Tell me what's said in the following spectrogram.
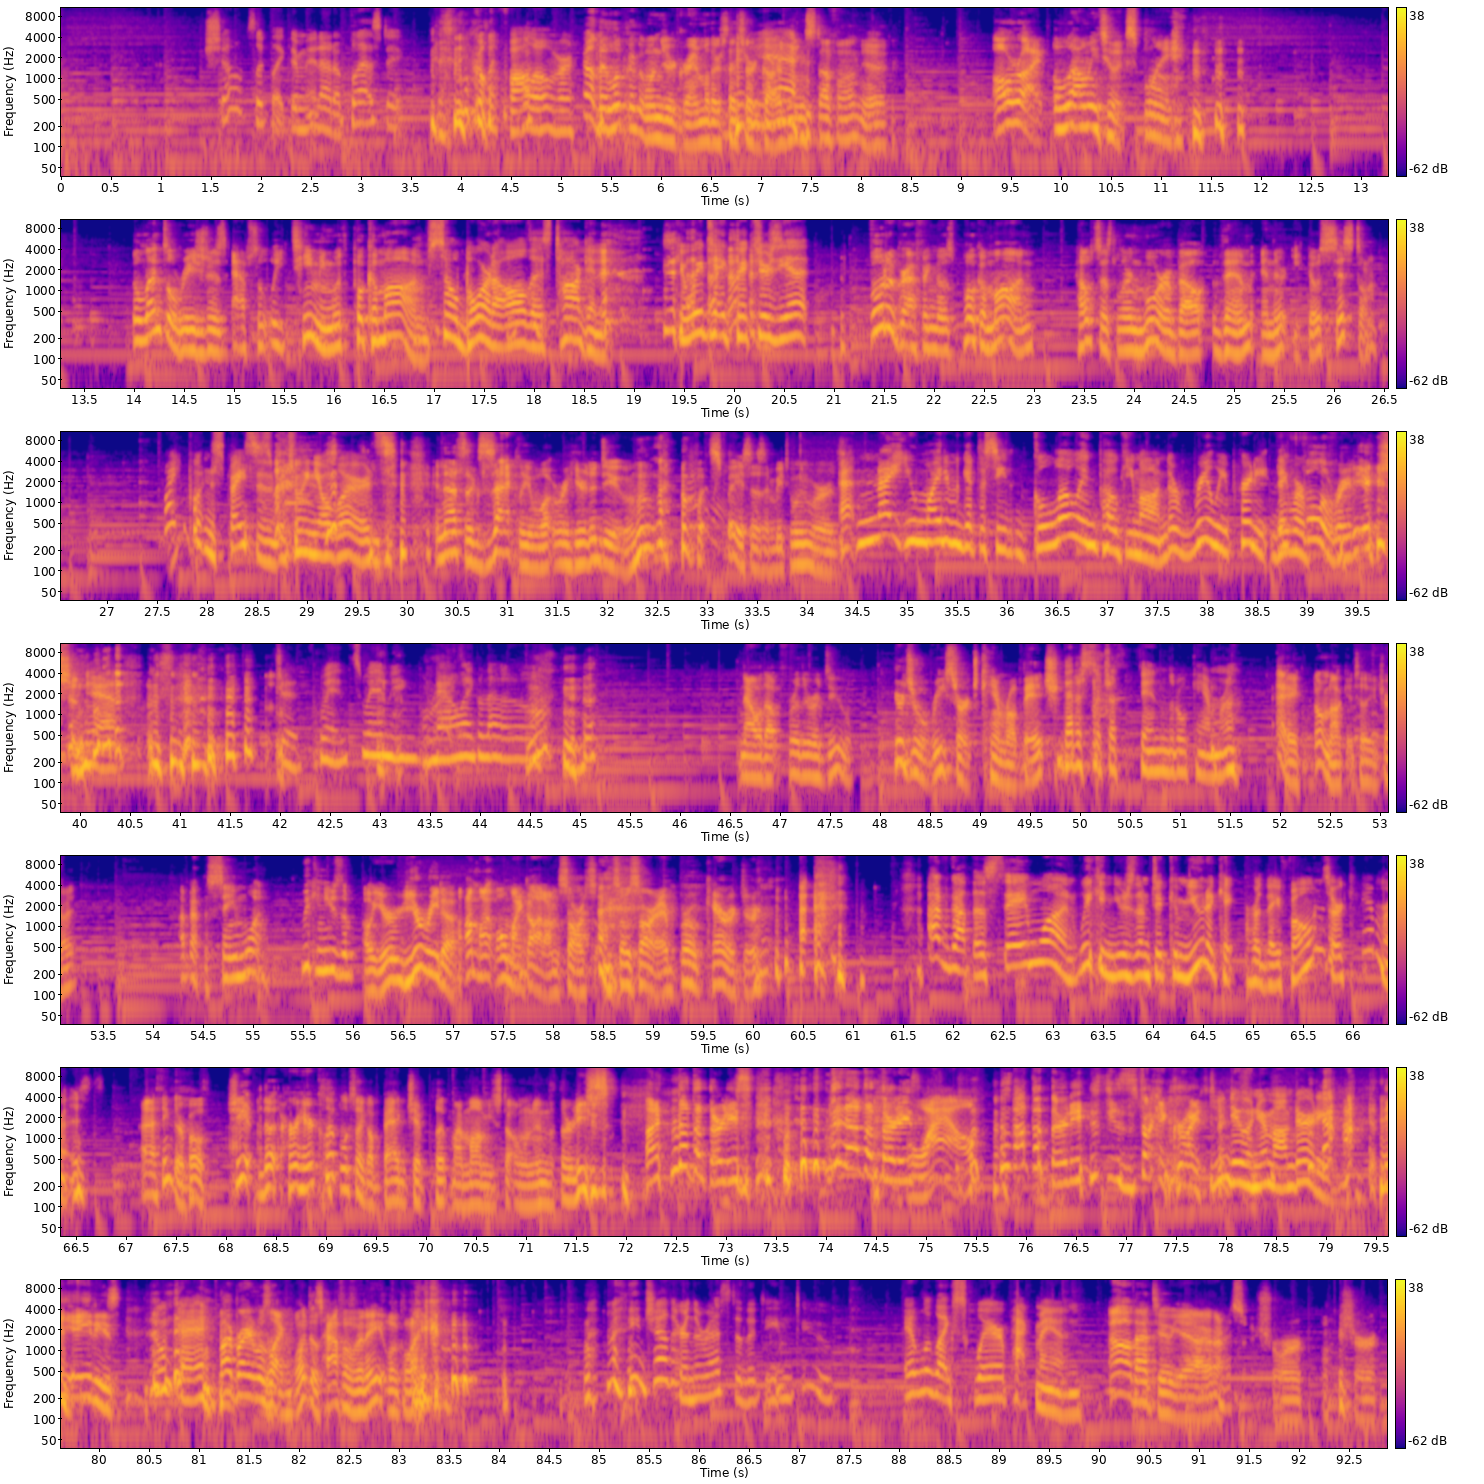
Shelves look like they're made out of plastic. Go fall over. Yeah, they look like the ones your grandmother sets her Yeah. gardening stuff on. Yeah. All right, allow me to explain. the Lental region is absolutely teeming with Pokemon. I'm so bored of all this talking. Can we take pictures yet? Photographing those Pokemon helps us learn more about them and their ecosystem. Why are you putting spaces between your words? And that's exactly what we're here to do. Put spaces in between words. At night, you might even get to see glowing Pokemon. They're really pretty. They And were. full of radiation. Yeah. Just went swimming. Now I glow. now, without further ado, here's your research camera, bitch. That is such a thin little camera. Hey, don't knock it till you try it. I've got the same one. We can use them. Oh, you're you're Rita. I'm. Oh my God. I'm sorry. I'm so sorry. I broke character. I've got the same one. We can use them to communicate. Are they phones or cameras? I think they're both. She, the, her hair clip looks like a bag chip clip my mom used to own in the 30s. I, not the 30s. not the 30s. Wow. It's not the 30s. Jesus fucking Christ. You're doing your mom dirty. the 80s. Okay. My brain was like, what does half of an eight look like? With each other and the rest of the team, too. It looked like Square Pac Man. oh, that too. Yeah, sure, sure.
